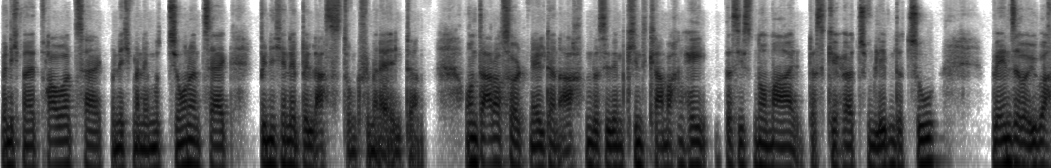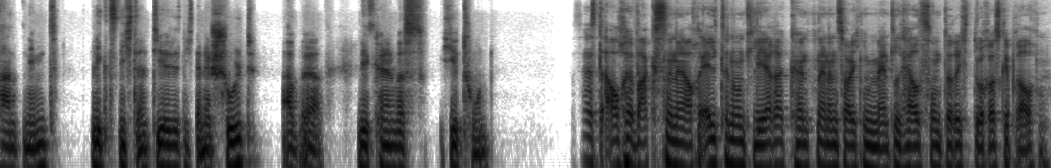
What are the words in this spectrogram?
wenn ich meine Trauer zeige, wenn ich meine Emotionen zeige, bin ich eine Belastung für meine Eltern. Und darauf sollten Eltern achten, dass sie dem Kind klar machen, hey, das ist normal, das gehört zum Leben dazu. Wenn es aber überhand nimmt, liegt es nicht an dir, es ist nicht deine Schuld, aber wir können was hier tun. Das heißt, auch Erwachsene, auch Eltern und Lehrer könnten einen solchen Mental Health Unterricht durchaus gebrauchen.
